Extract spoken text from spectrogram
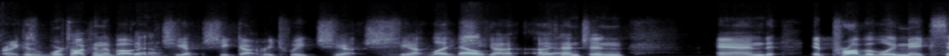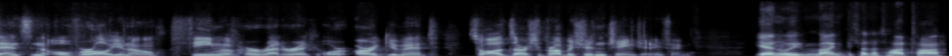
right because we're talking about Yeah. it. She got she got retweets, she got she got likes, Now- she got yeah. attention and it probably makes sense in the overall you know theme of her rhetoric or argument so odds are she probably shouldn't change anything Yeah, and we might talk talk,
